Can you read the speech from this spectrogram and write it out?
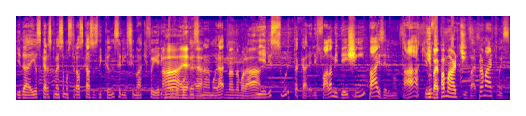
E daí os caras começam a mostrar os casos de câncer e insinuar que foi ele que Ah, provocou é, câncer é. na namorada. Na namorada. E ele surta, cara. Ele fala, me deixem em paz. Ele não tá aqui. E vai pra Marte. E vai pra Marte, mas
